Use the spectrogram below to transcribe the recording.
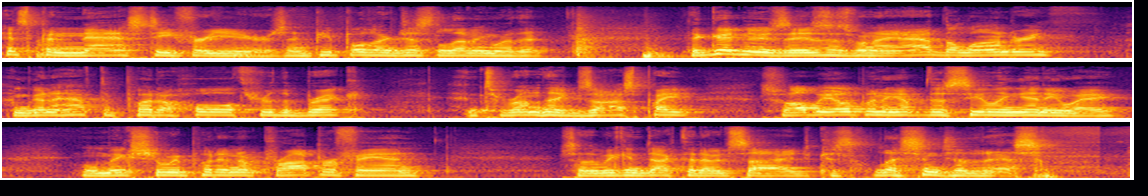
it's been nasty for years and people are just living with it. The good news is is when I add the laundry, I'm to have to put a hole through the brick and to run the exhaust pipe. So I'll be opening up the ceiling anyway. We'll make sure we put in a proper fan so that we can duct it outside cuz listen to this.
